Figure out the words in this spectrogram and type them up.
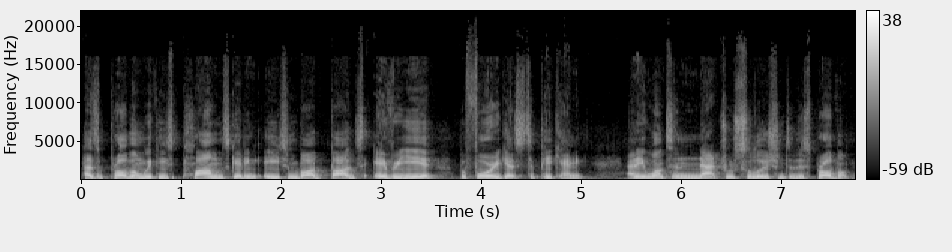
has a problem with his plums getting eaten by bugs every year before he gets to pick any, and he wants a natural solution to this problem.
